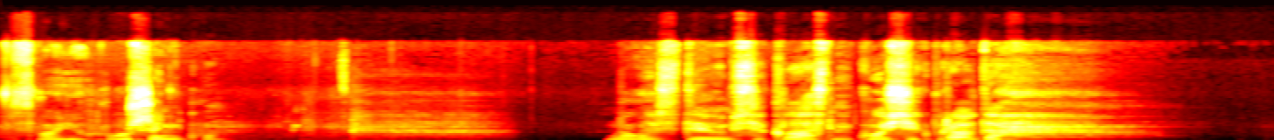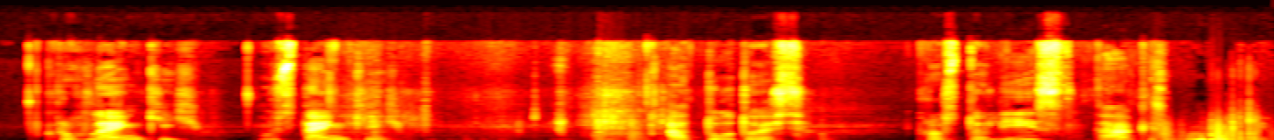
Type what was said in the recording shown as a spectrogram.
свою грушеньку. Ну, ось дивимося, класний кущик, правда? Кругленький, густенький. А тут ось просто ліс, так, із пагонів.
